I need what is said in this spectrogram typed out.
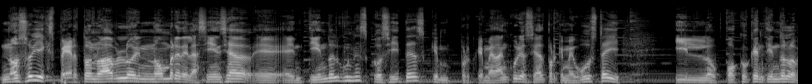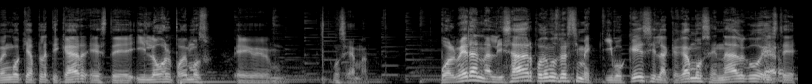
No soy experto, no hablo en nombre de la ciencia, eh, entiendo algunas cositas que, porque me dan curiosidad, porque me gusta y, y lo poco que entiendo lo vengo aquí a platicar este, y luego lo podemos, eh, ¿cómo se llama? Volver a analizar, podemos ver si me equivoqué, si la cagamos en algo, Claro. este,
